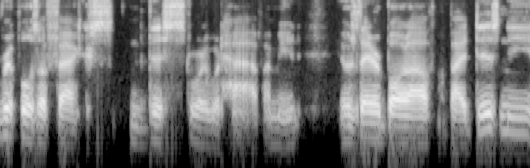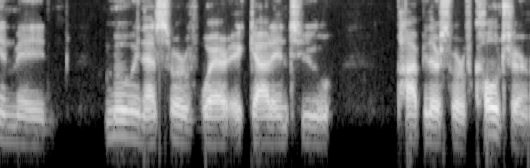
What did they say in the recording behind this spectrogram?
ripples effects this story would have. I mean, it was later bought off by Disney and made movie. That's sort of where it got into popular sort of culture.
